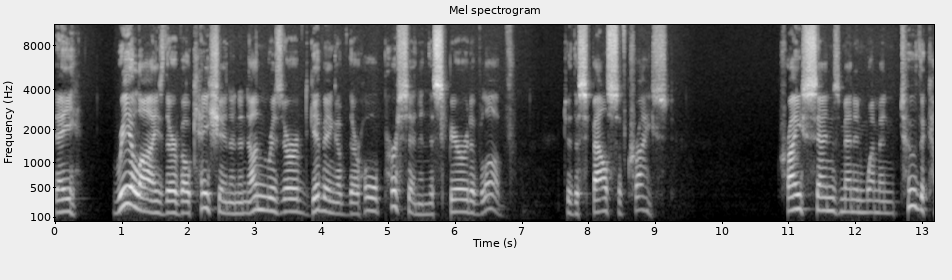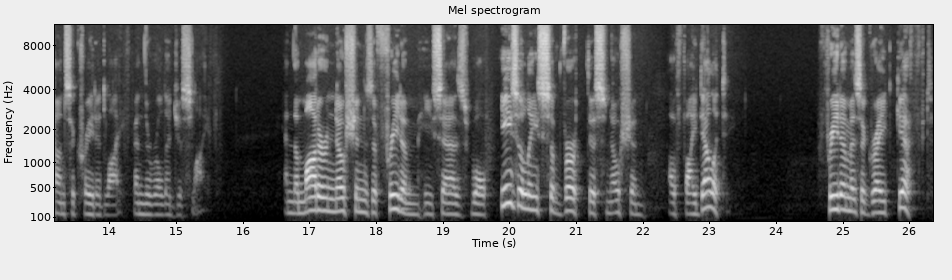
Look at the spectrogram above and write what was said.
They realize their vocation in an unreserved giving of their whole person in the spirit of love to the spouse of Christ. Christ sends men and women to the consecrated life and the religious life. And the modern notions of freedom, he says, will easily subvert this notion of fidelity. Freedom is a great gift.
